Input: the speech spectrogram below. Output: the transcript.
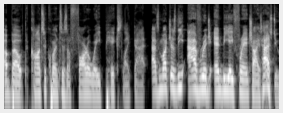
about the consequences of faraway picks like that as much as the average NBA franchise has to.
